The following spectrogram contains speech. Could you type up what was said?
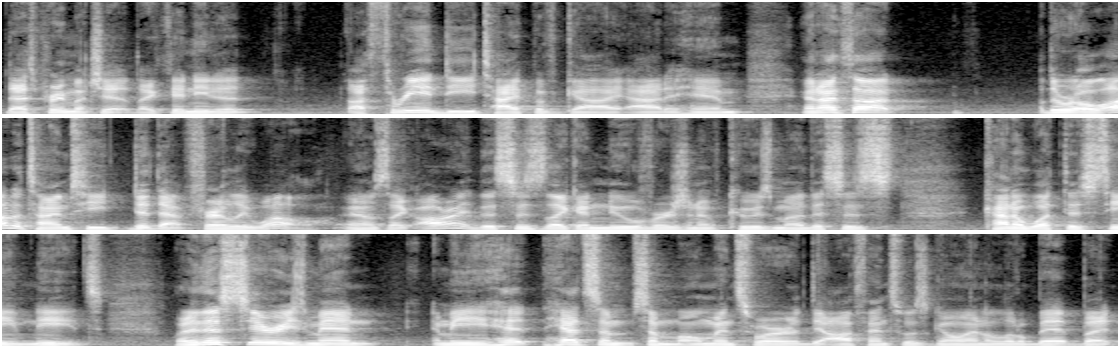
That's pretty much it. Like they need a three and D type of guy out of him. And I thought there were a lot of times he did that fairly well. And I was like, all right, this is like a new version of Kuzma. This is kind of what this team needs. But in this series, man, I mean, he, he had some some moments where the offense was going a little bit, but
